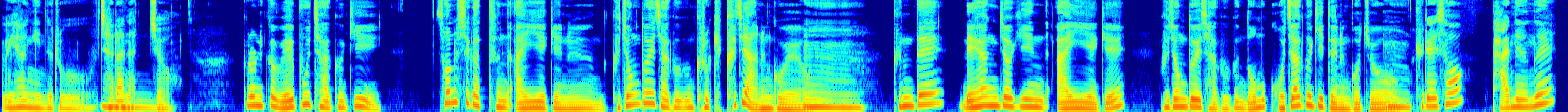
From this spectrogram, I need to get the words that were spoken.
외향인으로 자라났죠. 음. 그러니까 외부 자극이 선우 씨 같은 아이에게는 그 정도의 자극은 그렇게 크지 않은 거예요. 음. 근데 내향적인 아이에게 그 정도의 자극은 너무 고자극이 되는 거죠. 음, 그래서 반응을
